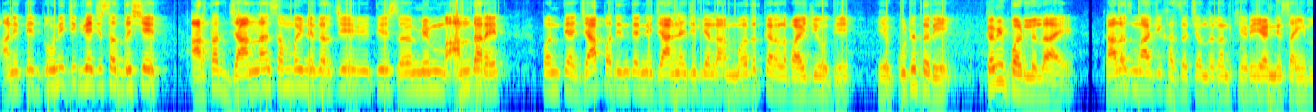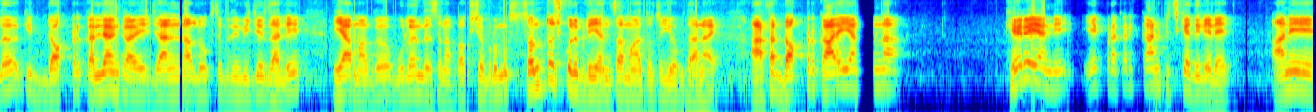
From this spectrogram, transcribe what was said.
आणि ते दोन्ही जिल्ह्याचे सदस्य आहेत. अर्थात जालना संभाजीनगरचे ते स मेम आमदार आहेत. पण त्या ज्या पद्धतीने त्यांनी जालना जिल्ह्याला मदत करायला पाहिजे होती हे कुठंतरी कमी पडलेलं आहे. कालच माजी खासदार चंद्रकांत खेरे यांनी सांगितलं की डॉक्टर कल्याण काळे जालना लोकसभेत विजय झाले. यामागं बुलंदसेना पक्षप्रमुख संतोष कोलबडे यांचा महत्त्वाचं योगदान आहे. अर्थात डॉक्टर काळे यांना खेरे यांनी एक प्रकारे कानपिचक्या दिलेल्या आहेत. आणि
